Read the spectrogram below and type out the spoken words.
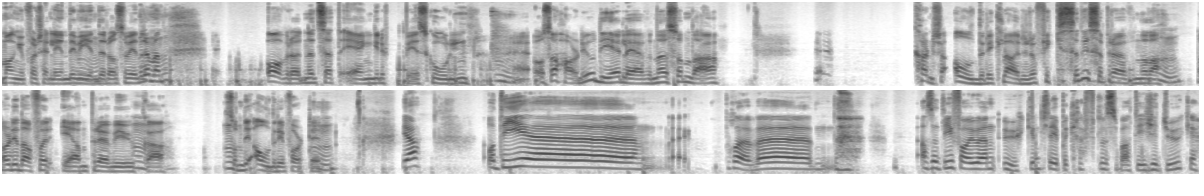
mange forskjellige individer osv., videre, men overordnet sett én gruppe i skolen. Mm. Og så har du jo de elevene som da eh, kanskje aldri klarer å fikse disse prøvene, da. Når de da får én prøve i uka som de aldri får til. Ja, og de eh, prøver Altså, De får jo en ukentlig bekreftelse på at de ikke duger.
